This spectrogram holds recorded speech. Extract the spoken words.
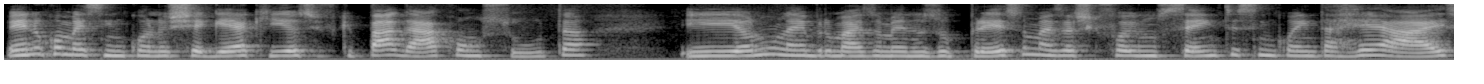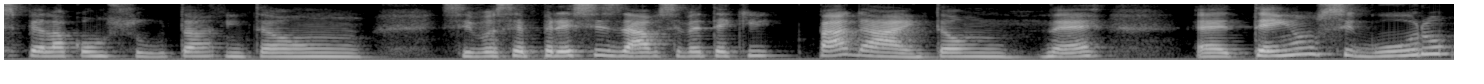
Bem no comecinho, quando eu cheguei aqui, eu tive que pagar a consulta. E eu não lembro mais ou menos o preço, mas acho que foi uns 150 reais pela consulta. Então, se você precisar, você vai ter que pagar. Então, né, é, tenha um seguro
